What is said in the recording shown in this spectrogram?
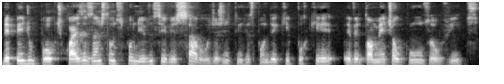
depende um pouco de quais exames estão disponíveis no serviço de saúde. A gente tem que responder aqui porque, eventualmente, alguns ouvintes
